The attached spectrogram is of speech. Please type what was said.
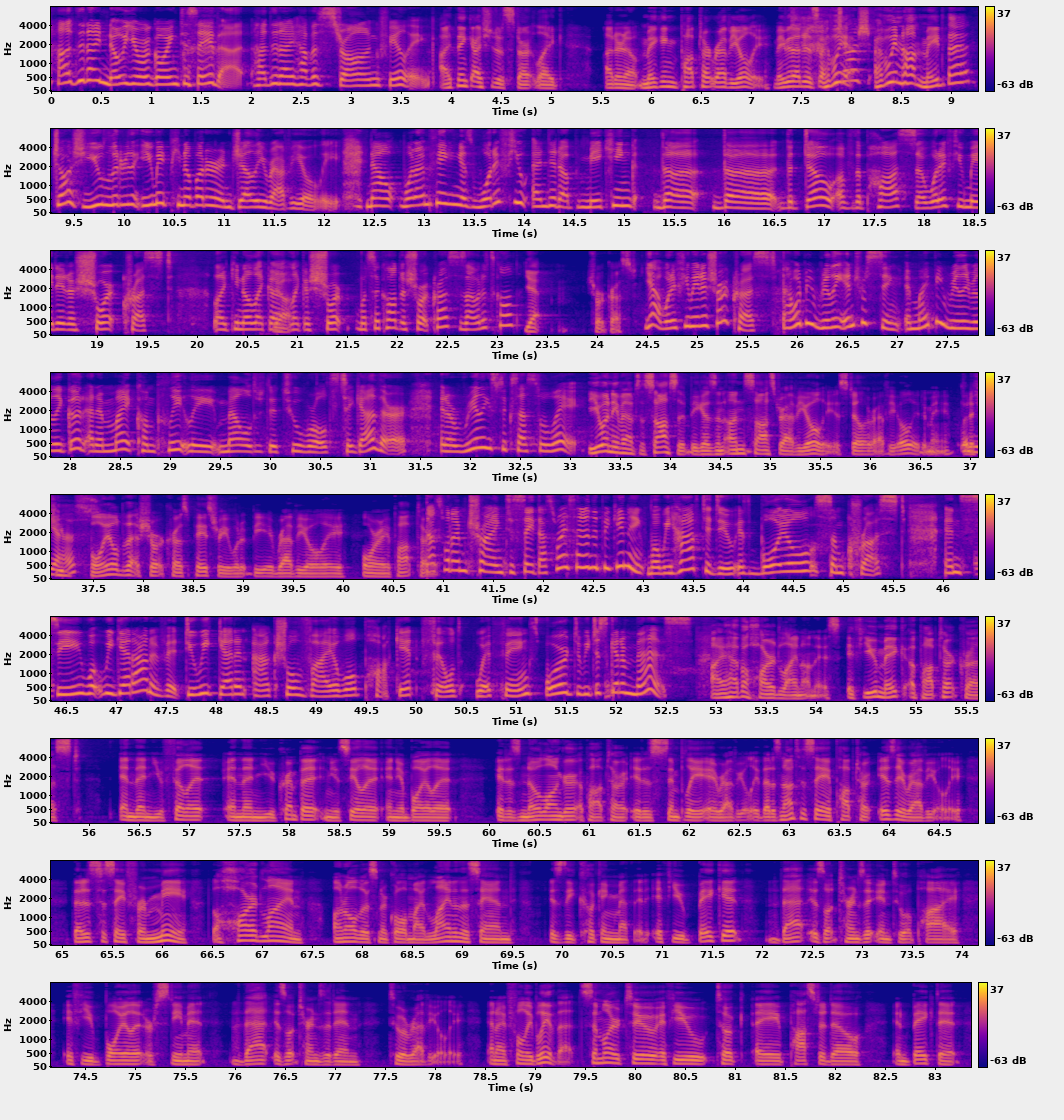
How did I know you were going to say that? How did I have a strong feeling? I think I should just start like I don't know, making Pop Tart ravioli. Maybe that is. Have we Josh- have we not made that? Josh, you literally you made peanut butter and jelly ravioli. Now, what I'm thinking is what if you ended up making the the the dough of the pasta? What if you made it a short crust? Like, you know, like a Yeah. like a short what's it called? A short crust? Is that what it's called? Yeah, short crust. Yeah, what if you made a short crust? That would be really interesting. It might be really, really good, and it might completely meld the two worlds together in a really successful way. You wouldn't even have to sauce it because an unsauced ravioli is still a ravioli to me. But if Yes. you boiled that short crust pastry, would it be a ravioli or a Pop Tart? That's what I'm trying to say. That's what I said in the beginning. What we have to do is boil some crust and see what we get out of it. Do we get an actual viable pocket filled with things, or do we just get a mess? I have a hard line on this. If you make a Pop Tart crust and then you fill it and then you crimp it and you seal it and you boil it, it is no longer a Pop Tart. It is simply a ravioli. That is not to say a Pop Tart is a ravioli. That is to say, for me, the hard line on all this, Nicole, my line in the sand is the cooking method. If you bake it, that is what turns it into a pie. If you boil it or steam it, that is what turns it in to a ravioli. And I fully believe that. Similar to if you took a pasta dough and baked it,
